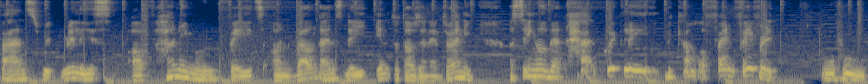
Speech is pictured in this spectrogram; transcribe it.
fans with release of Honeymoon Fades on Valentine's Day in 2020, a single that had quickly become a fan favorite. Woohoo!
